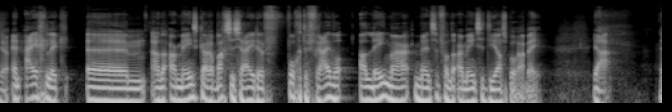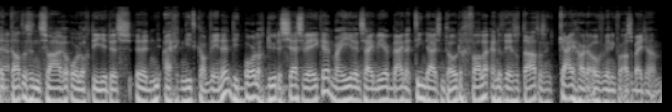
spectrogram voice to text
Ja. En eigenlijk ehm, aan de Armeens-Karabachse zijde vochten vrijwel alleen maar mensen van de Armeense diaspora mee. Ja, Ja. dat is een zware oorlog die je dus eh, eigenlijk niet kan winnen. Die oorlog duurde zes weken, maar hierin zijn weer bijna 10.000 doden gevallen. En het resultaat was een keiharde overwinning voor Azerbeidzjan.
